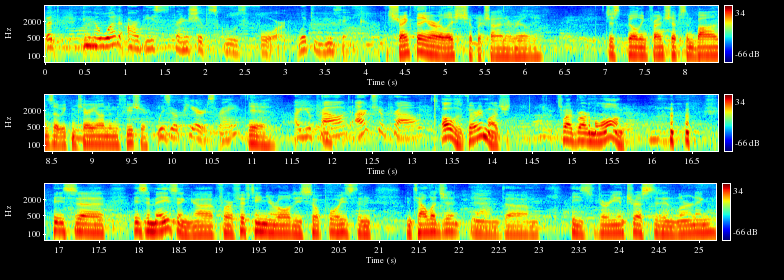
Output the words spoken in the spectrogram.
But you know, what are these friendship schools for? What do you think? Strengthening our relationship with China, really. Just building friendships and bonds that we can carry on in the future. With your peers, right? Yeah. Are you proud? Aren't you proud? Oh, very much. That's why I brought him along. he's uh, he's amazing uh, for a 15-year-old. He's so poised and intelligent, and um, he's very interested in learning.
